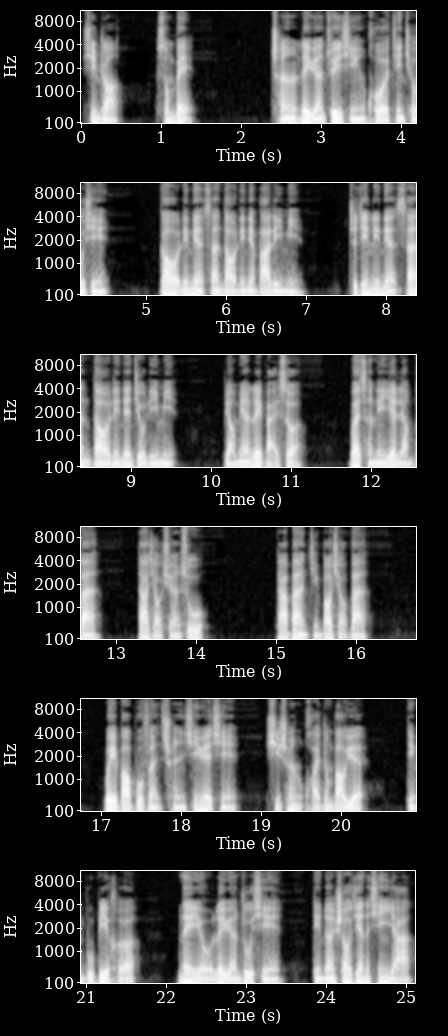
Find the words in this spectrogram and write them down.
性状：松贝，呈类圆锥形或近球形，高0.3到0.8厘米，直径0.3到0.9厘米，表面类白色，外层鳞叶两瓣，大小悬殊。大瓣紧包小瓣，胃抱部分呈新月形，习称怀中抱月。顶部闭合，内有类圆柱形，顶端稍尖的新芽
